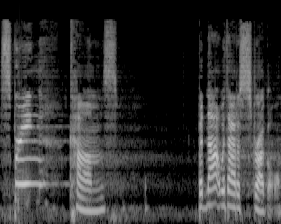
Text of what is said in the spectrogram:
Spring comes, but not without a struggle.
